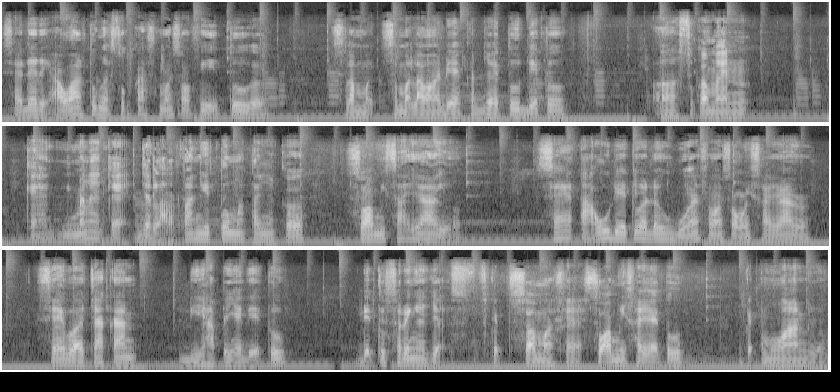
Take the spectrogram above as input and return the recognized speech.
saya dari awal tuh nggak suka sama Sofi itu gitu. Selama selama dia kerja itu dia tuh uh, suka main kayak gimana ya, kayak jelalatan gitu matanya ke suami saya gitu saya tahu dia itu ada hubungan sama suami saya gitu. saya bacakan di HP-nya dia itu dia tuh sering aja sama saya suami saya itu ketemuan gitu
